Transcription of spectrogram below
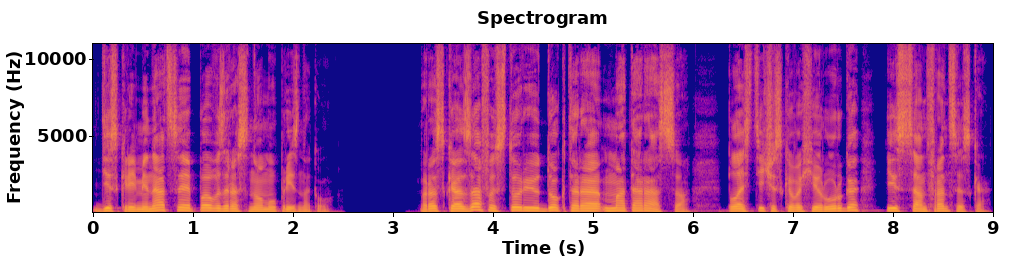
дискриминация по возрастному признаку рассказав историю доктора Матарассо, пластического хирурга из Сан-Франциско.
